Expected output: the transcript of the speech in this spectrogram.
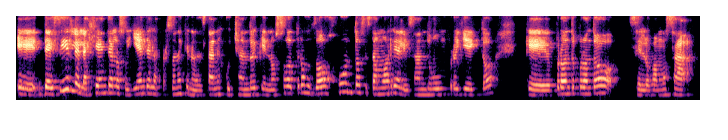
Eh, decirle a la gente, a los oyentes, a las personas que nos están escuchando, que nosotros dos juntos estamos realizando un proyecto que pronto, pronto se lo vamos a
